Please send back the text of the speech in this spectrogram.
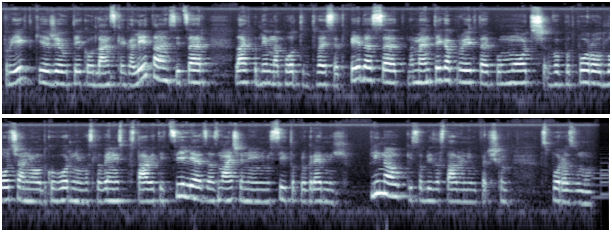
projekt, ki je že v teku od lanskega leta in sicer Life podnebna pot 2050. Namen tega projekta je pomoč v podporo odločanju odgovornim v Sloveniji spostaviti cilje za zmanjšanje emisij toplogrednih plinov, ki so bili zastavljeni v Pariškem sporazumu.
